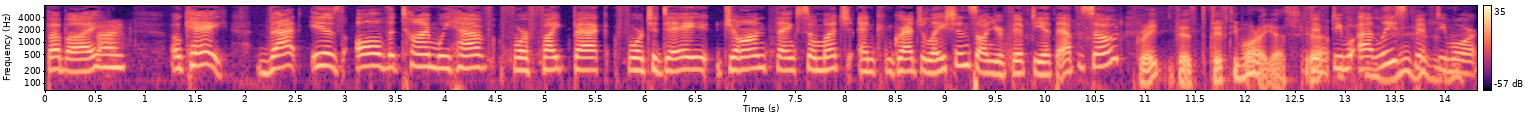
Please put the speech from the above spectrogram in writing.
Bye-bye. Bye. Okay, that is all the time we have for Fight Back for today. John, thanks so much and congratulations on your 50th episode. Great. 50 more, I guess. 50 yeah. more, at least 50 more.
